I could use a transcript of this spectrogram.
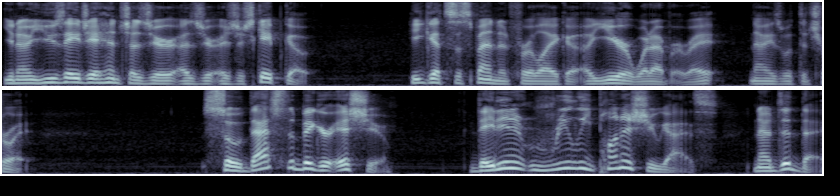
You know, use AJ Hinch as your as your as your scapegoat. He gets suspended for like a, year whatever, right? Now he's with Detroit. So that's the bigger issue. They didn't really punish you guys. Now, did they?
